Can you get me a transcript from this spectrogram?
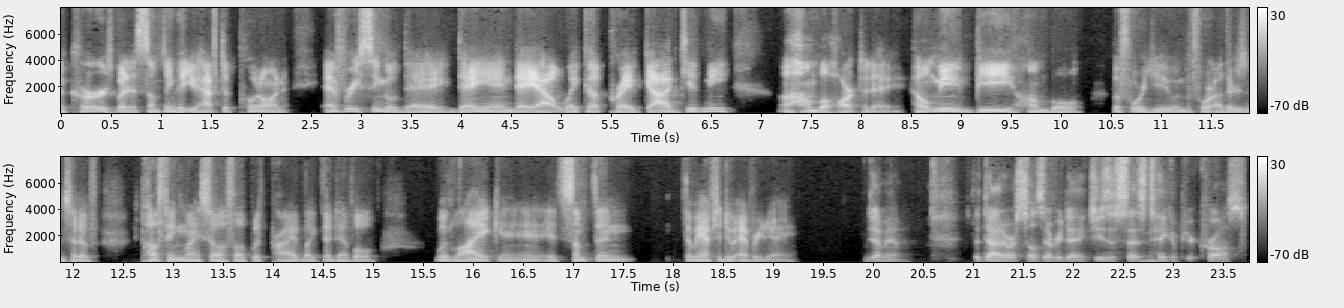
occurs but it's something that you have to put on every single day day in day out. Wake up pray god give me a humble heart today. Help me be humble before you and before others instead of puffing myself up with pride like the devil would like and it's something that we have to do every day yeah man to die to ourselves every day. Jesus says, mm-hmm. take up your cross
